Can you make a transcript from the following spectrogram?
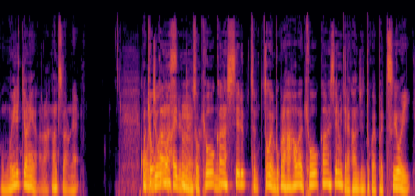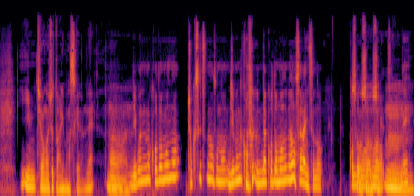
思い入れって言わないのかな？なんつうんだろうね。こう情が入るみたいな。うん、そう、共感してる、その特に僕の母親が共感してるみたいな感じのとこやっぱり強い印象がちょっとありますけどね。ううんん自分の子供の、直接のその、自分が産んだ子供のさらにその、子供を産むわけですよね。うん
